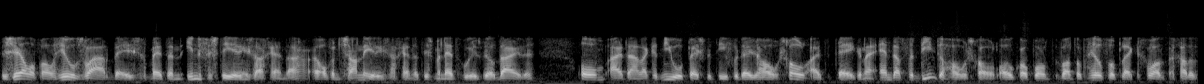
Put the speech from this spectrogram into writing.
zelf al heel zwaar bezig met een investeringsagenda, of een saneringsagenda, het is maar net hoe je het wil duiden, om uiteindelijk het nieuwe perspectief voor deze hogeschool uit te tekenen. En dat verdient de hogeschool ook, op, want op heel veel plekken gaat het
